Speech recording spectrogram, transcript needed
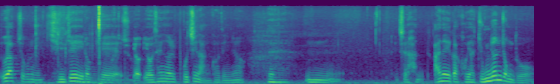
의학적으로는 길게 이렇게 그렇죠. 여, 여생을 보진 않거든요. 네. 음, 이제 한 아내가 거의 한 6년 정도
